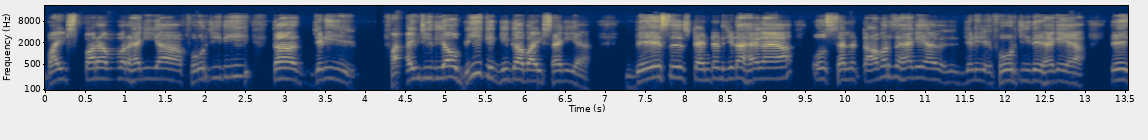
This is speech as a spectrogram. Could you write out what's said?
ਬਾਈਟਸ ਪਰ ਆਵਰ ਹੈਗੀ ਆ 4G ਦੀ, ਤਾਂ ਜਿਹੜੀ 5G ਦੀ ਆ, ਉਹ 20 ਗੀਗਾਬਾਈਟਸ ਹੈਗੀ ਆ। ਬੇਸ ਸਟੈਂਡਰਡ ਜਿਹੜਾ ਹੈਗਾ ਆ, ਉਹ ਸੈੱਲ ਟਾਵਰਸ ਹੈਗੇ ਆ, ਜਿਹੜੀ 4G ਦੇ ਹੈਗੇ ਆ। ਤੇ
